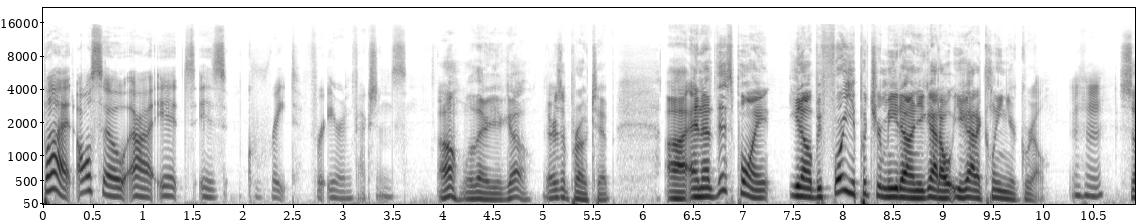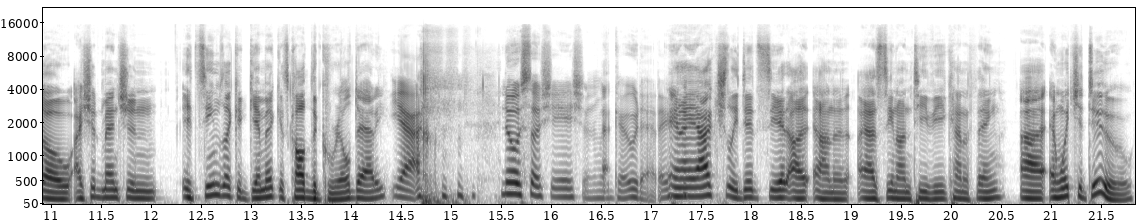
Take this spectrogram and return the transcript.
But also, uh, it is great for ear infections. Oh, well, there you go. There's a pro tip. Uh, and at this point, you know, before you put your meat on, you gotta you gotta clean your grill. Mm-hmm. So I should mention, it seems like a gimmick. It's called the Grill Daddy. Yeah, no association with GoDaddy. and I actually did see it uh, on an as seen on TV kind of thing. Uh, and what you do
